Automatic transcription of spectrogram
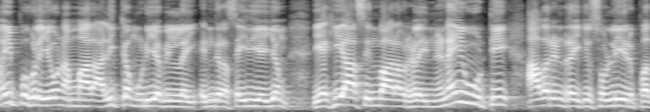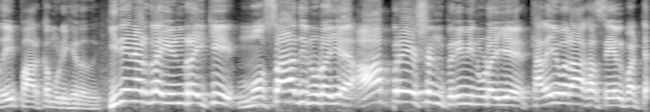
அமைப்புகளையோ நம்மால் அழிக்க முடியவில்லை என்கிற செய்தியையும் எஹியா சின்வார் அவர்களை நினைவூட்டி அவர் இன்றைக்கு சொல்லியிருப்பதை பார்க்க முடிகிறது. இதே நேரத்தில் இன்றைக்கு மொசாதினுடைய ஆபரேஷன் பிரிவினுடைய தலைவராக செயல்பட்ட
